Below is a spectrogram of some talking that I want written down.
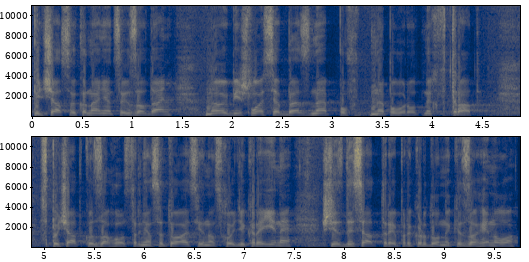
під час виконання цих завдань не обійшлося без непов- неповоротних втрат. Спочатку загострення ситуації на сході країни 63 прикордонники загинуло,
